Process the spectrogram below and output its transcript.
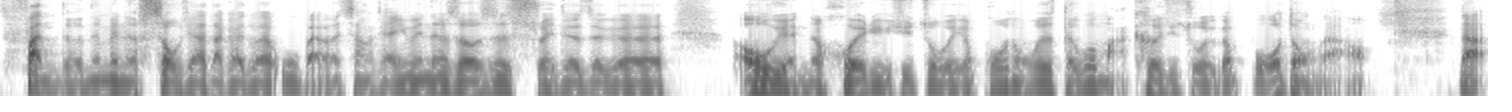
范德那边的售价大概都在五百万上下，因为那那时候是随着这个欧元的汇率去做一个波动，或者德国马克去做一个波动的哦。那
